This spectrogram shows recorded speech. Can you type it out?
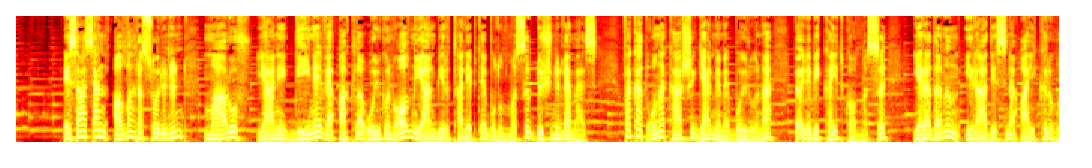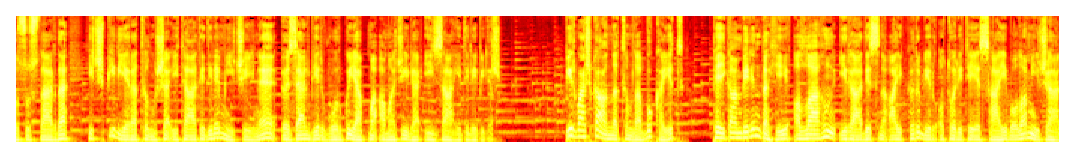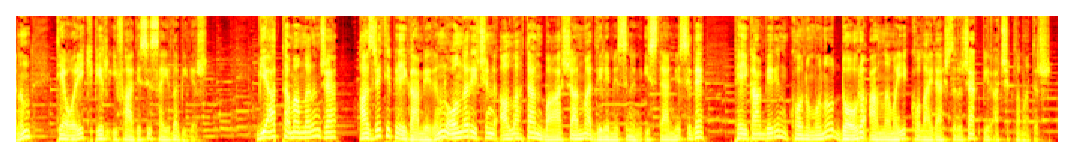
Esasen Allah Resulü'nün maruf yani dine ve akla uygun olmayan bir talepte bulunması düşünülemez. Fakat ona karşı gelmeme buyruğuna böyle bir kayıt konması, Yaradan'ın iradesine aykırı hususlarda hiçbir yaratılmışa itaat edilemeyeceğine özel bir vurgu yapma amacıyla izah edilebilir. Bir başka anlatımda bu kayıt, peygamberin dahi Allah'ın iradesine aykırı bir otoriteye sahip olamayacağının teorik bir ifadesi sayılabilir. Biat tamamlanınca Hazreti Peygamber'in onlar için Allah'tan bağışlanma dilemesinin istenmesi de peygamberin konumunu doğru anlamayı kolaylaştıracak bir açıklamadır.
